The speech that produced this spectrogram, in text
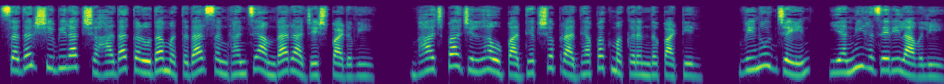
सदर शिबिरात शहादा तळोदा मतदारसंघांचे आमदार राजेश पाडवी भाजपा जिल्हा उपाध्यक्ष प्राध्यापक मकरंद पाटील विनोद जैन यांनी हजेरी लावली.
